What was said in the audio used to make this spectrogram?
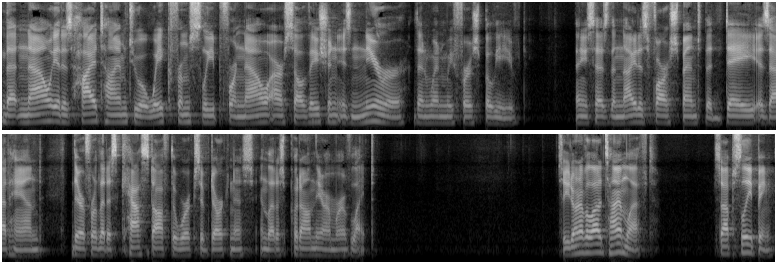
that now it is high time to awake from sleep, for now our salvation is nearer than when we first believed. Then he says, The night is far spent, the day is at hand. Therefore, let us cast off the works of darkness, and let us put on the armor of light. So you don't have a lot of time left. Stop sleeping.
